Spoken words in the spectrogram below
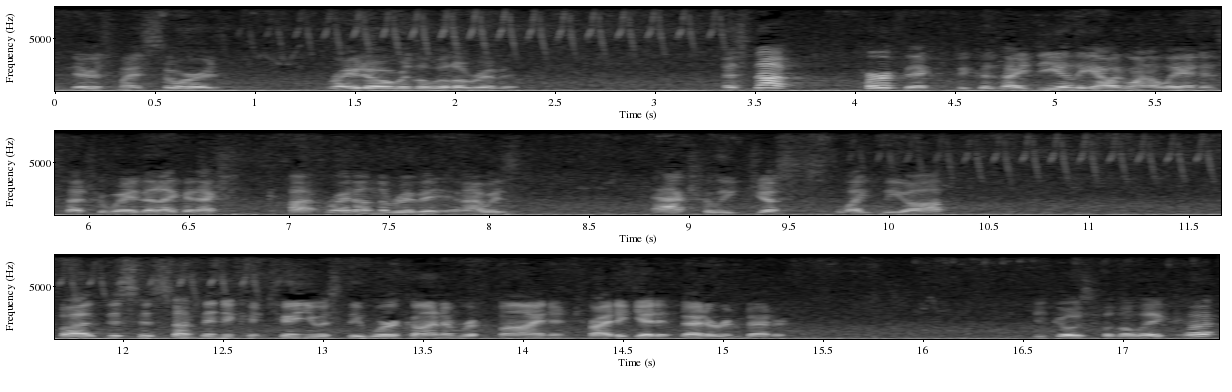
And there's my sword right over the little rivet. It's not perfect because ideally I would want to land in such a way that I could actually cut right on the rivet and I was actually just slightly off. But this is something to continuously work on and refine and try to get it better and better. He goes for the leg cut.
